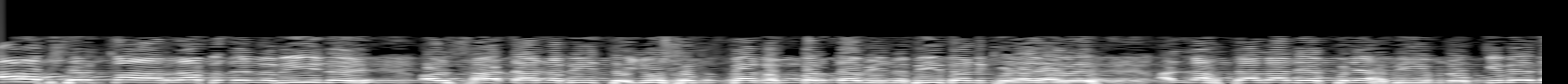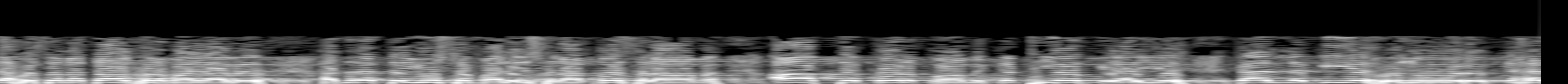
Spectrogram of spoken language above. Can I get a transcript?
آپ سرکار رب دے نبی نے اور سڈا نبی تے یوسف پیغمبر دا بھی نبی بن کے آیا ہوئے۔ اللہ تعالیٰ نے اپنے حبیب نو کیویں دا حسن عطا فرمایا ہوئے؟ حضرت یوسف علیہ سلاۃ اسلام آپ دے کول قوم اکٹھی ہو کے آئیے کہ لگی ہے، حضور کہ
